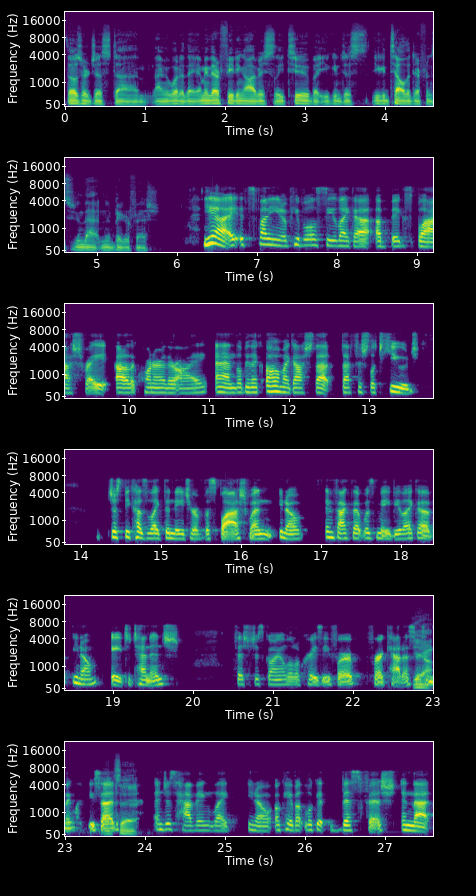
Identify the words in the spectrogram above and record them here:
Those are just um, I mean, what are they? I mean, they're feeding obviously too, but you can just you can tell the difference between that and a bigger fish. Yeah, it's funny, you know, people see like a, a big splash right out of the corner of their eye and they'll be like, "Oh my gosh, that that fish looked huge." Just because of like the nature of the splash when, you know, in fact that was maybe like a, you know, 8 to 10 inch fish just going a little crazy for for a caddis or yeah, something like you said. And just having like, you know, okay, but look at this fish in that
